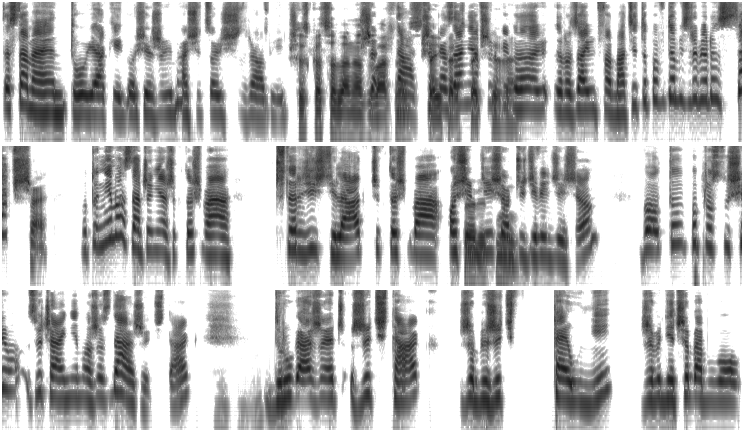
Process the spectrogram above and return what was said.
testamentu jakiegoś, jeżeli ma się coś zrobić. Wszystko, co dla nas Prze- ważne tak, z przekazania wszelkiego rodzaju informacji, to powinno być zrobione zawsze. Bo to nie ma znaczenia, że ktoś ma 40 lat, czy ktoś ma 80 czy 90, bo to po prostu się zwyczajnie może zdarzyć, tak? Mhm. Druga rzecz, żyć tak, żeby żyć w pełni, żeby nie trzeba było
